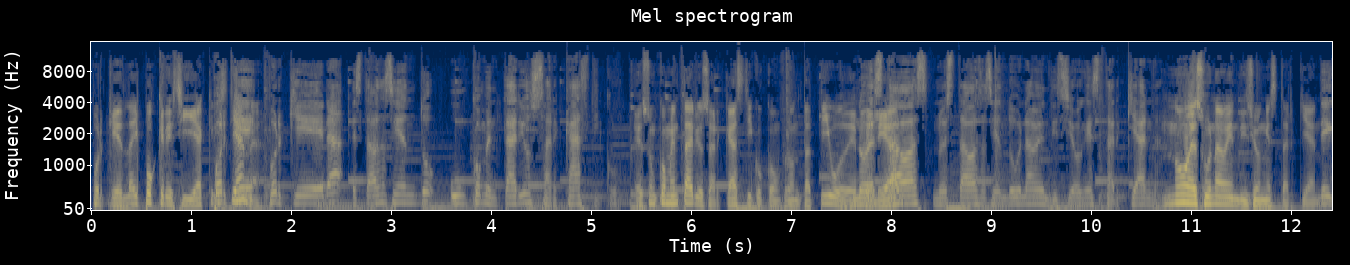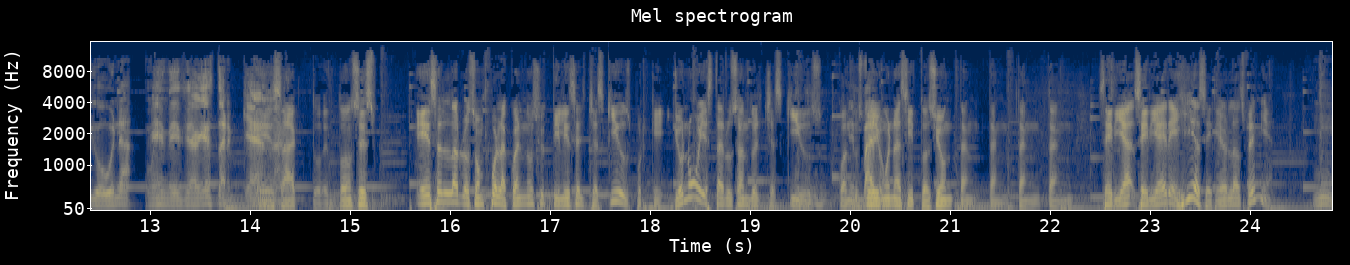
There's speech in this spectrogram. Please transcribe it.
Porque es la hipocresía Porque, cristiana. porque era, estabas haciendo un comentario sarcástico. Es un comentario sarcástico, confrontativo de No pelear. estabas, no estabas haciendo una bendición estarquiana. No es una bendición estarquiana. Digo, una bendición estarquiana. Exacto. Entonces, esa es la razón por la cual no se utiliza el chasquidos, porque yo no voy a estar usando el chasquidos cuando En estoy en una situación tan, tan, tan, tan. Sería, sería herejía, sería blasfemia, Mm.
